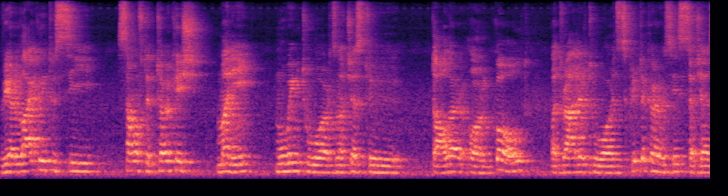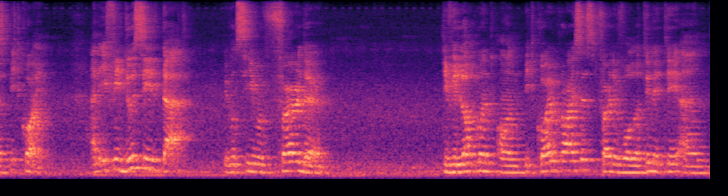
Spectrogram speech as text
we are likely to see some of the Turkish money moving towards not just to dollar or gold, but rather towards cryptocurrencies such as Bitcoin. And if we do see that, we will see even further development on Bitcoin prices, further volatility and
